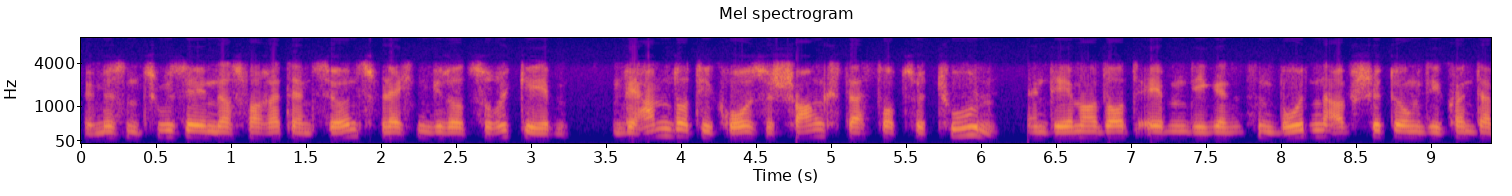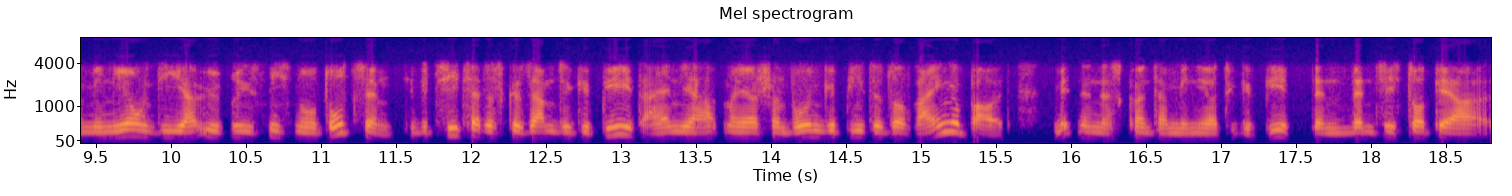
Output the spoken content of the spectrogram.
Wir müssen zusehen, dass wir Retentionsflächen wieder zurückgeben. Wir haben dort die große Chance, das dort zu tun indem er dort eben die ganzen Bodenabschüttungen, die Kontaminierung, die ja übrigens nicht nur dort sind, die bezieht ja das gesamte Gebiet. Ein Jahr hat man ja schon Wohngebiete dort reingebaut, mitten in das kontaminierte Gebiet. Denn wenn sich dort der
